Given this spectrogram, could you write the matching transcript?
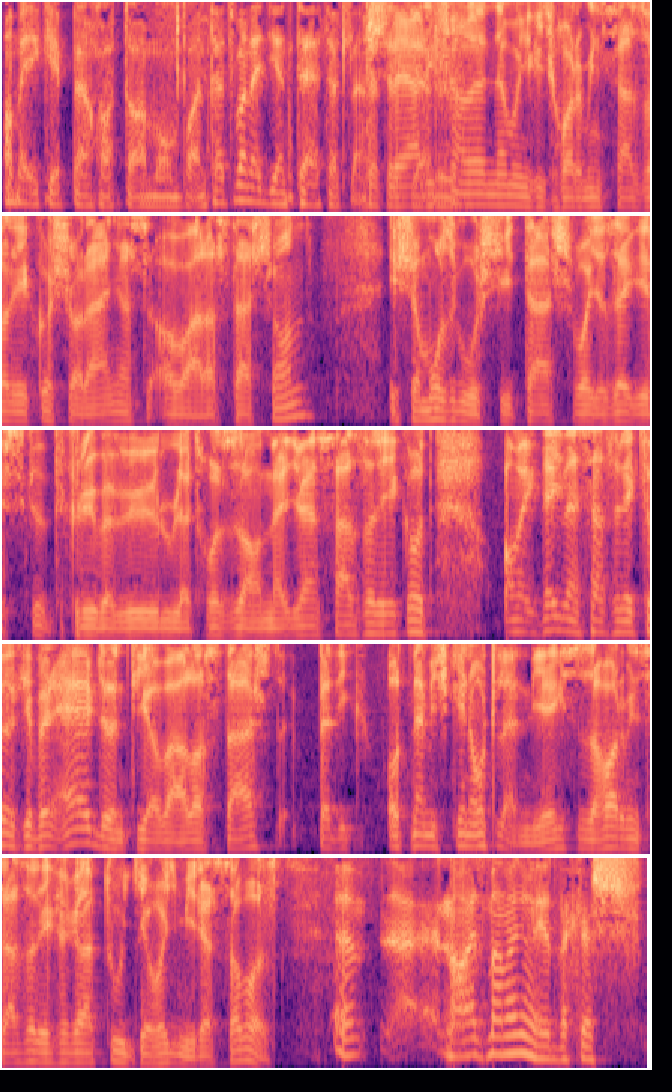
amelyik éppen hatalmon van. Tehát van egy ilyen tehetetlenség. Tehát reálisan erő. lenne mondjuk egy 30%-os arány az a választáson, és a mozgósítás vagy az egész körülbelül őrület hozza a 40%-ot, amelyik 40% tulajdonképpen eldönti a választást, pedig ott nem is kéne ott lennie, hisz ez a 30% legalább tudja, hogy mire szavaz. Na, ez már nagyon érdekes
